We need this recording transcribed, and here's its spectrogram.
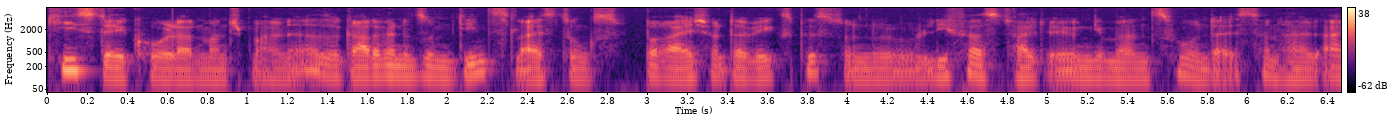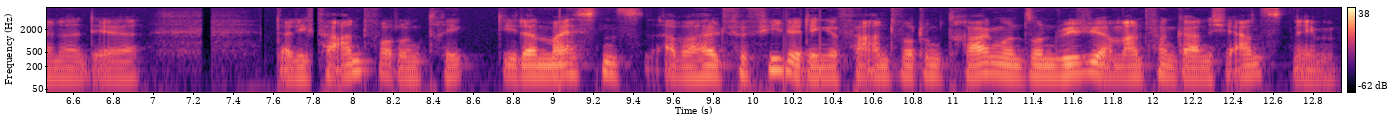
Key-Stakeholdern manchmal, ne? also gerade wenn du so im Dienstleistungsbereich unterwegs bist und du lieferst halt irgendjemanden zu und da ist dann halt einer, der da die Verantwortung trägt, die dann meistens aber halt für viele Dinge Verantwortung tragen und so ein Review am Anfang gar nicht ernst nehmen.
